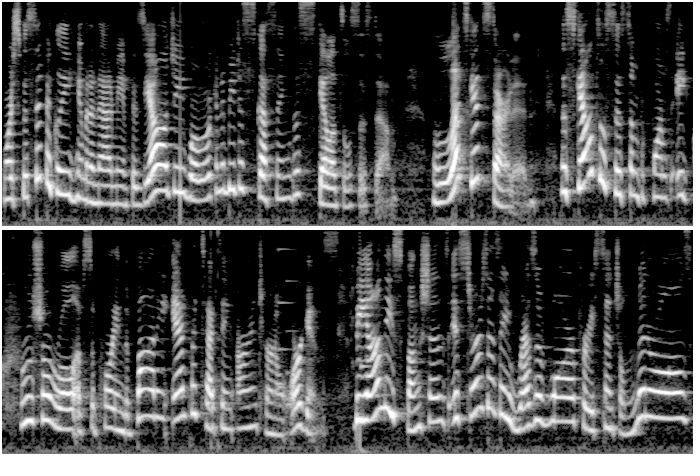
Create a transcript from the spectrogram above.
more specifically Human Anatomy and Physiology, where we're going to be discussing the skeletal system. Let's get started. The skeletal system performs a crucial role of supporting the body and protecting our internal organs. Beyond these functions, it serves as a reservoir for essential minerals,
